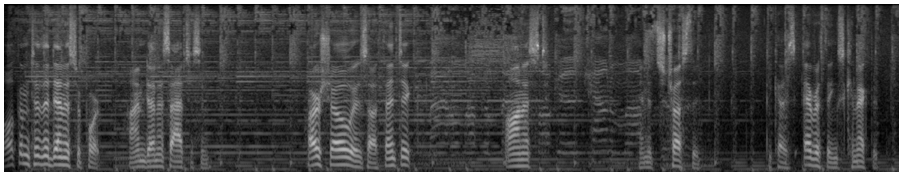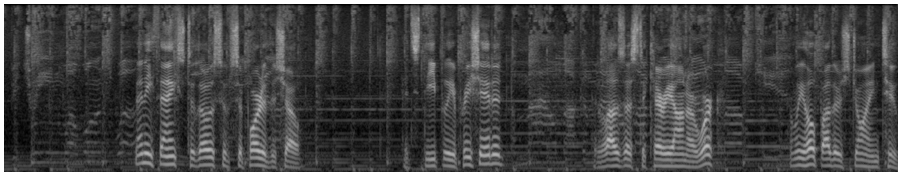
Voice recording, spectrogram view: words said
Welcome to the Dennis Report. I'm Dennis Atchison. Our show is authentic, honest, and it's trusted because everything's connected. Many thanks to those who've supported the show. It's deeply appreciated. It allows us to carry on our work, and we hope others join too.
